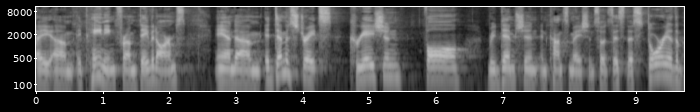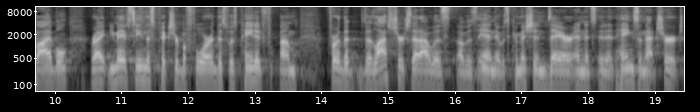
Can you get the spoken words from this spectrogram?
a, um, a painting from David Arms. and um, it demonstrates creation, fall, redemption, and consummation. So it's, it's the story of the Bible, right? You may have seen this picture before. This was painted um, for the, the last church that I was, I was in. It was commissioned there, and, it's, and it hangs in that church.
